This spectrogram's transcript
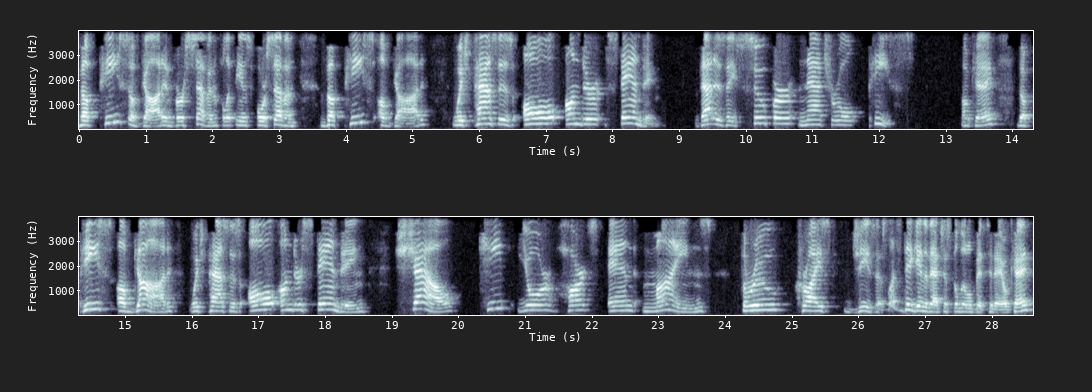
the peace of God in verse 7, Philippians 4, 7, the peace of God which passes all understanding. That is a supernatural peace. Okay? The peace of God which passes all understanding, shall keep your hearts and minds through Christ Jesus. Let's dig into that just a little bit today, okay?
